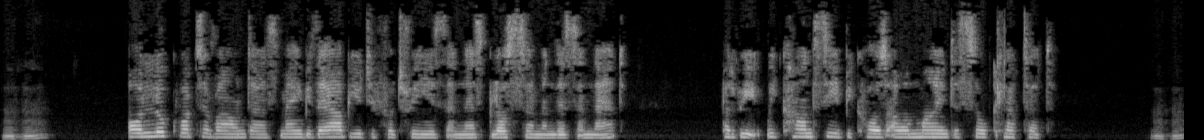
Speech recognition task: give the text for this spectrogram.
hmm Or look what's around us. Maybe there are beautiful trees and there's blossom and this and that. But we, we can't see it because our mind is so cluttered. hmm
